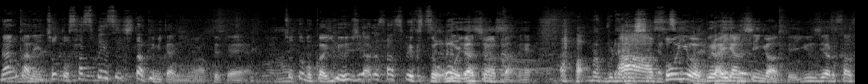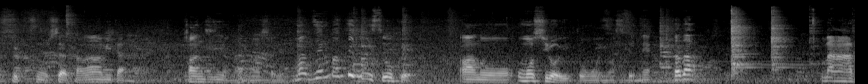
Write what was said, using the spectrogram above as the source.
なんかね、ちょっとサスペンス仕立てみたいにもなってて、ちょっと僕はユージュアルサスペクツを思い出しましたね。あ まあそういえばブライアン・シンガーってユージュアルサスペクツの人やったなみたいな感じにはなりましたけど、まあ、全般的にすごくあの面白いと思いますけどね。ただ、まあ、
